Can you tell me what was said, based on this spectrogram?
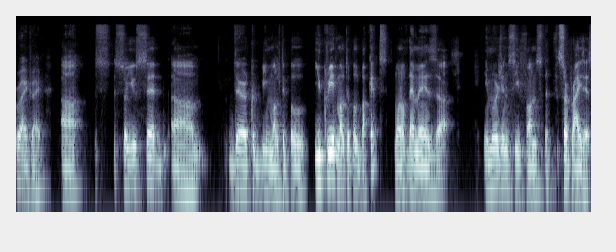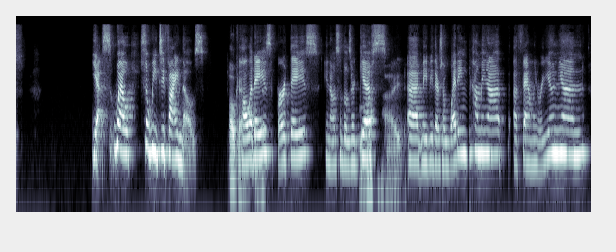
Right, right. Uh, so you said um, there could be multiple, you create multiple buckets. One of them is uh, emergency funds, uh, surprises. Yes. Well, so we define those Okay. holidays, birthdays, you know, so those are gifts. Right. Uh, maybe there's a wedding coming up, a family reunion,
